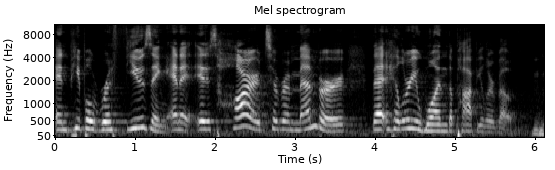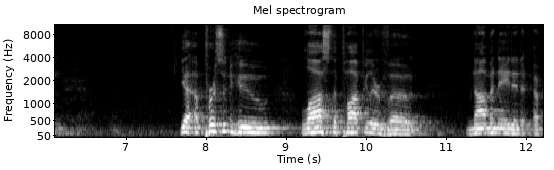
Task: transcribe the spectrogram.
and people refusing, and it, it is hard to remember that Hillary won the popular vote. Yeah, a person who lost the popular vote nominated an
